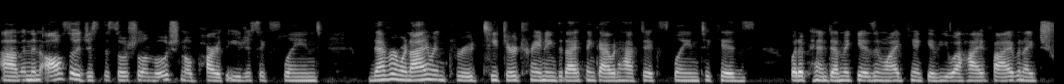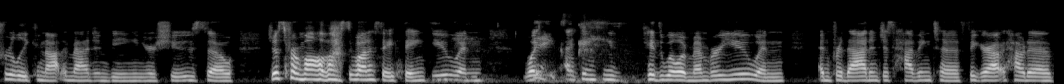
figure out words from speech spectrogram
Um, and then also just the social emotional part that you just explained. Never, when I went through teacher training, did I think I would have to explain to kids what a pandemic is and why I can't give you a high five. And I truly cannot imagine being in your shoes. So, just from all of us, we want to say thank you and what Thanks. I think these kids will remember you and and for that and just having to figure out how to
